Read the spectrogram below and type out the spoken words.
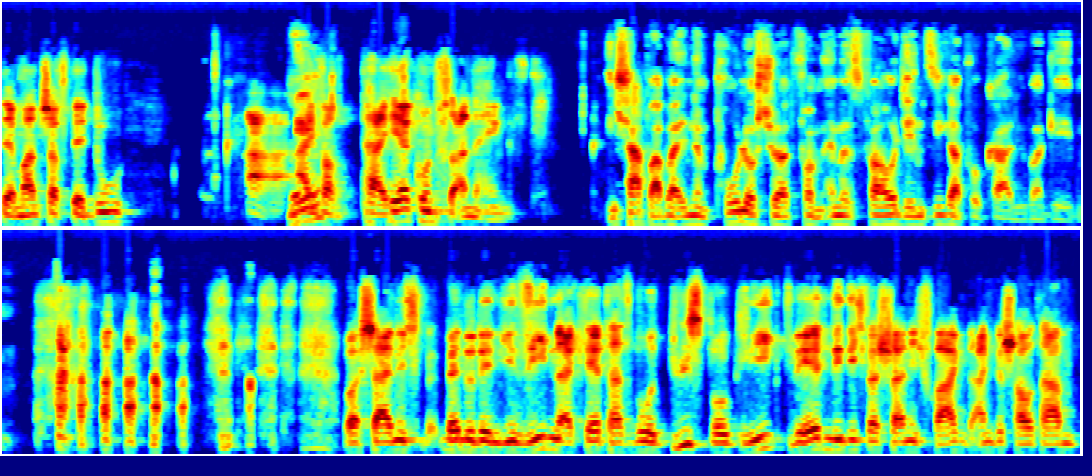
der Mannschaft, der du nee. einfach per Herkunft anhängst. Ich habe aber in einem Poloshirt vom MSV den Siegerpokal übergeben. wahrscheinlich, wenn du den Jesiden erklärt hast, wo Duisburg liegt, werden die dich wahrscheinlich fragend angeschaut haben,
